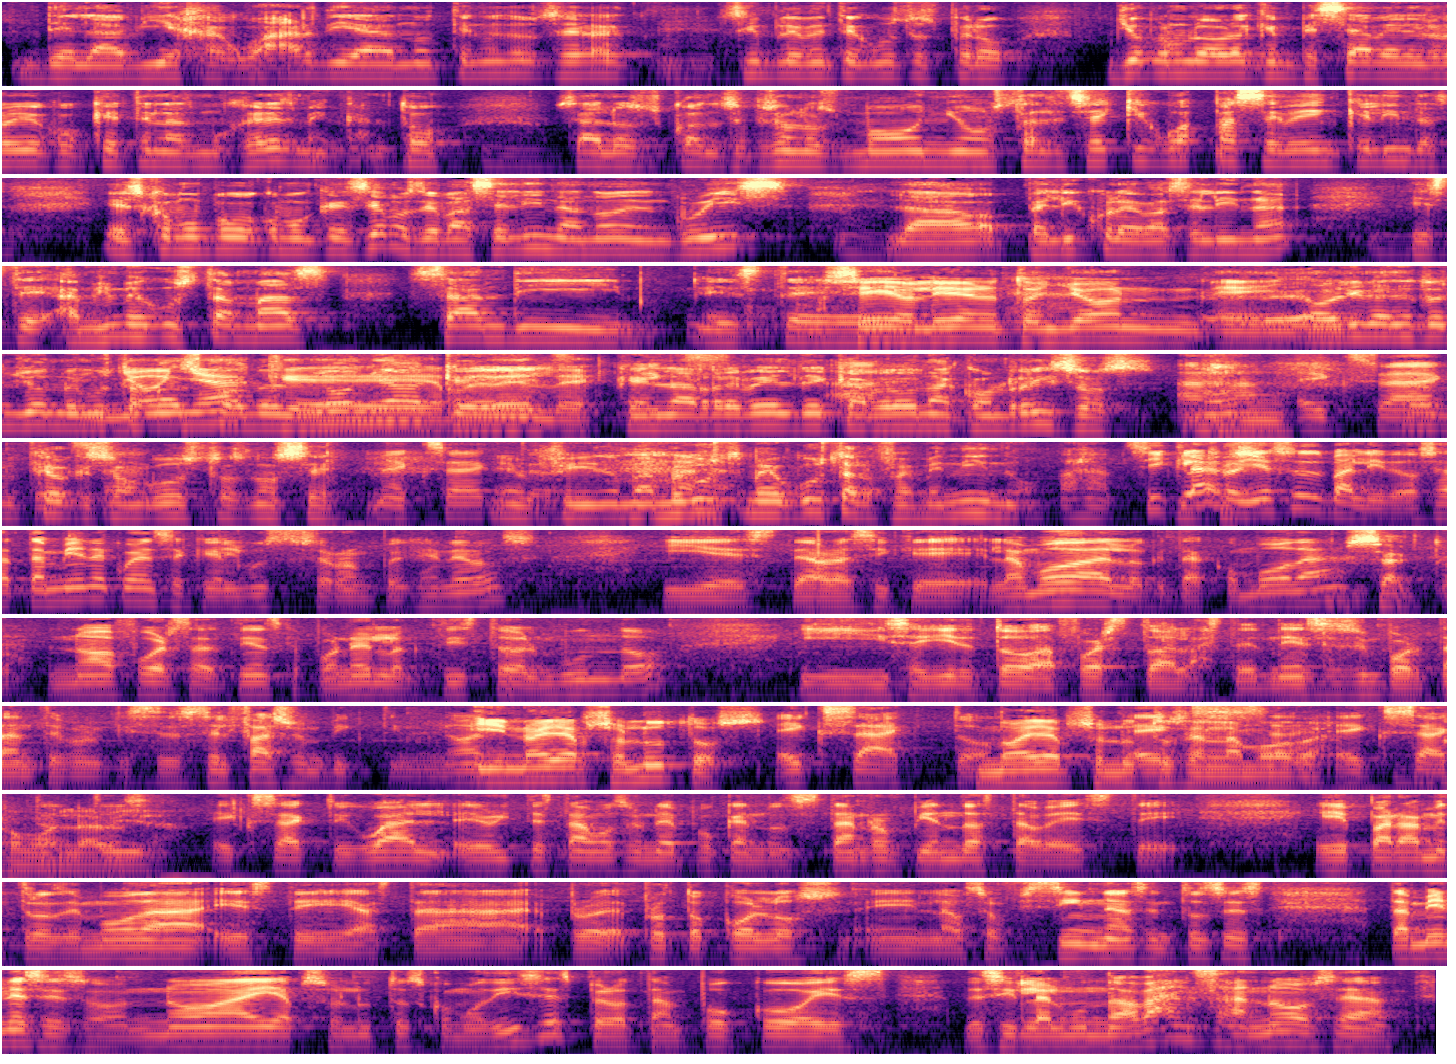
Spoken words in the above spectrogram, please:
de la vieja guardia, no tengo, no será simplemente gustos, pero yo, por ejemplo, ahora que empecé a ver el rollo coquete en las mujeres, me encantó. O sea, los, cuando se pusieron los moños, tal, decía, "Ay, qué guapas se ven, qué lindas. Es como un poco como que decíamos de Vaselina, ¿no? En Grease, la película de Vaselina, este, a mí me gusta más Sandy, este... Sí, Olivia Newton-John. eh, Olivia Newton-John me gusta más cuando es que ñoña que, rebelde. que en la rebelde cabrona con rizos, ¿no? Ajá, exacto, Creo que son gustos, no sé. Exacto. En fin, me gusta, me gusta lo femenino. Ajá. Sí, claro, y eso es válido. O sea, también acuérdense que el gusto se rompe en géneros. Y este, ahora sí que la moda lo que te acomoda. Exacto. No a fuerza tienes que poner lo que te dice todo el mundo y seguir todo a fuerza todas las tendencias. Es importante porque es el fashion victim, ¿no? Y no hay absolutos. Exacto. No hay absolutos en la moda, Exacto. como en la entonces, vida. Exacto. Igual, ahorita estamos en una época en donde se están rompiendo hasta este eh, parámetros de moda, este, hasta pro- protocolos en las oficinas. Entonces, también es eso. No hay absolutos como dices, pero tampoco es decirle al mundo avanza, ¿no? O sea.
